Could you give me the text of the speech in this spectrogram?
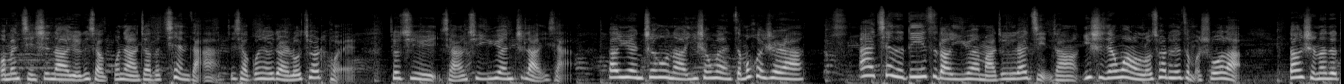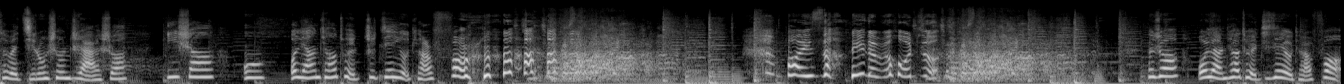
我们寝室呢有一个小姑娘叫做倩子啊，这小姑娘有点罗圈腿，就去想要去医院治疗一下。到医院之后呢，医生问怎么回事啊？啊，倩子第一次到医院嘛，就有点紧张，一时间忘了罗圈腿怎么说了。当时呢就特别急中生智啊，说医生，嗯，我两条腿之间有条缝。不好意思啊，一点没 hold 住。他说我两条腿之间有条缝，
